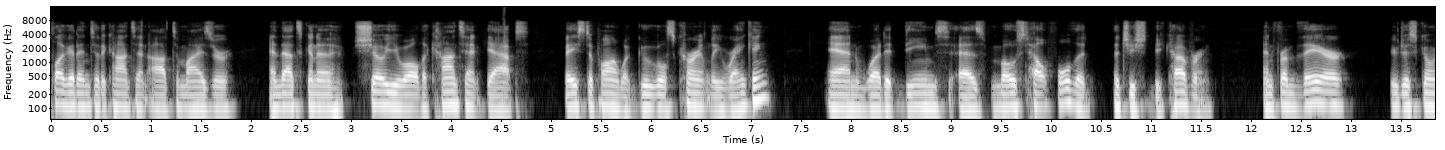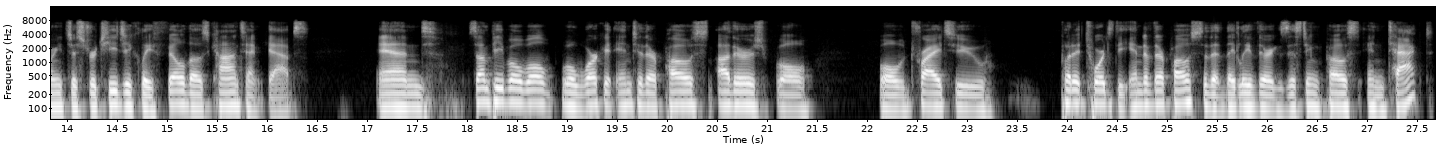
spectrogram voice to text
plug it into the content optimizer, and that's going to show you all the content gaps based upon what Google's currently ranking and what it deems as most helpful that, that you should be covering. And from there, you're just going to strategically fill those content gaps. And some people will will work it into their posts, others will will try to put it towards the end of their post so that they leave their existing post intact.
